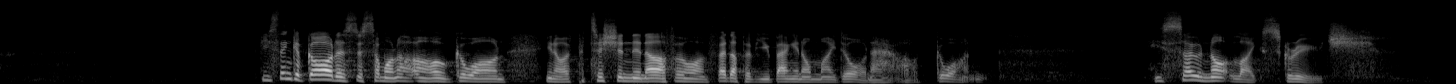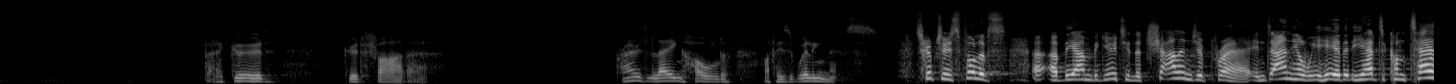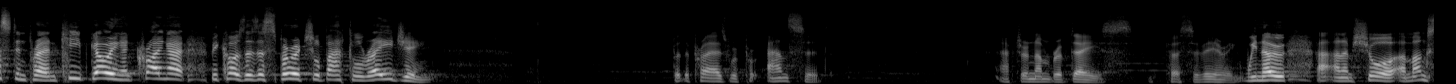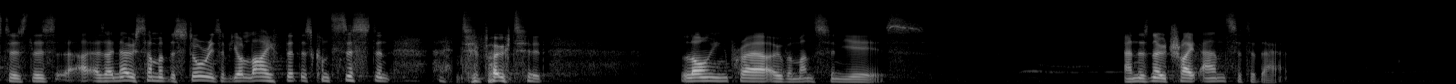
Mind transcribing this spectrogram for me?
If you think of God as just someone, oh, go on, you know, I've petitioned enough, oh, I'm fed up of you banging on my door now, oh, go on. He's so not like Scrooge, but a good good Father. Prayer is laying hold of his willingness. Scripture is full of, uh, of the ambiguity and the challenge of prayer. In Daniel, we hear that he had to contest in prayer and keep going and crying out because there's a spiritual battle raging. But the prayers were answered after a number of days. persevering. We know, and I'm sure amongst us, there's, as I know some of the stories of your life, that there's consistent, devoted, longing prayer over months and years. And there's no trite answer to that,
